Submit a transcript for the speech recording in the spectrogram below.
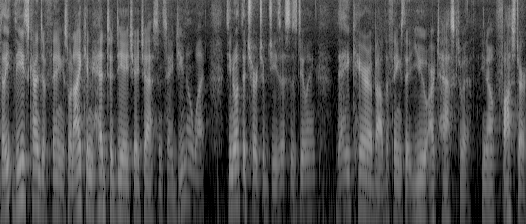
the, these kinds of things. When I can head to DHHS and say, Do you know what? Do you know what the Church of Jesus is doing? They care about the things that you are tasked with. You know, foster.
